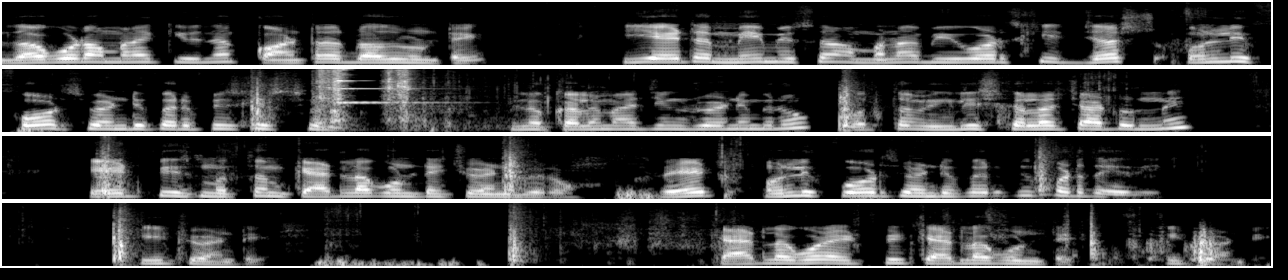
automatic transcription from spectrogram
ఇలా కూడా మనకి ఈ విధంగా కాంట్రాస్ట్ బ్లౌజ్ ఉంటాయి. ఈ ఐటమ్ మేము ఇస్తున్నాం. మన వ్యూవర్స్కి just only four seventy five రూపీస్కి ఇస్తున్నాం. ఇందులో కలర్ మ్యాచింగ్ చూడండి మీరు. మొత్తం ఇంగ్లీష్ కలర్ చార్ట్ ఉన్నాయి. ఎయిట్ పీస్ మొత్తం క్యాటలాగ్ ఉంటాయి చూడండి మీరు. రేట్ ఓన్లీ ఫోర్ ట్వంటీ ఫైవ్కి పడుతుంది ఇది. ఈ ట్వంటీ క్యాటలాగ్ కూడా ఎయిట్ పీస్ క్యాటలాగ్ ఉంటాయి ఈ twenty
